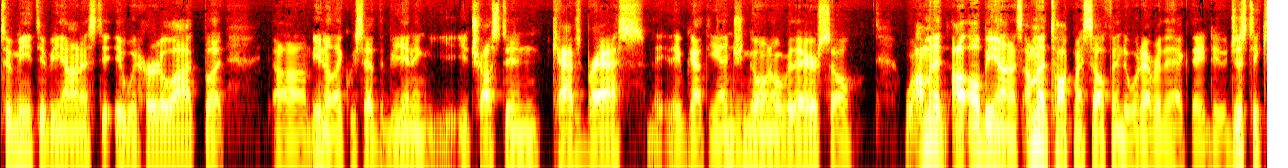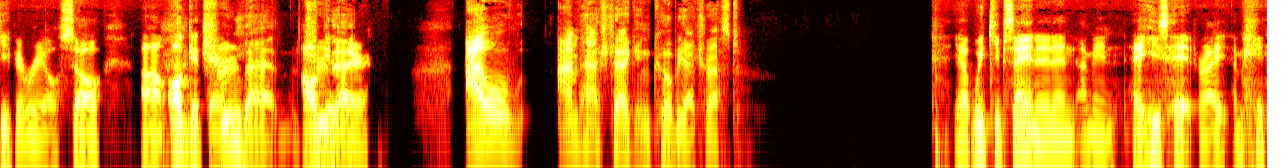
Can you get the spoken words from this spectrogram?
to me, to be honest. It, it would hurt a lot, but um, you know, like we said at the beginning, you, you trust in Cavs brass. They, they've got the engine going over there. So I'm gonna. I'll, I'll, be honest. I'm gonna talk myself into whatever the heck they do just to keep it real. So um, I'll get there. True that. I'll True get that. there. I will. I'm hashtagging Koby. I trust. Yeah, we keep saying it, and I mean, hey, he's hit right. I mean,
